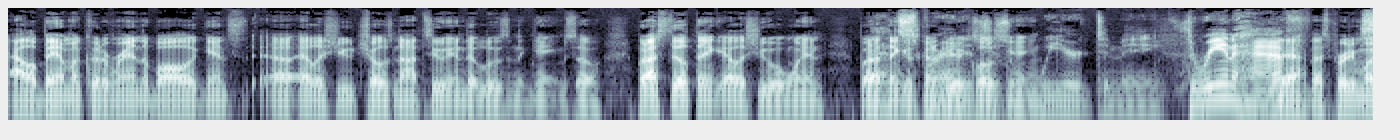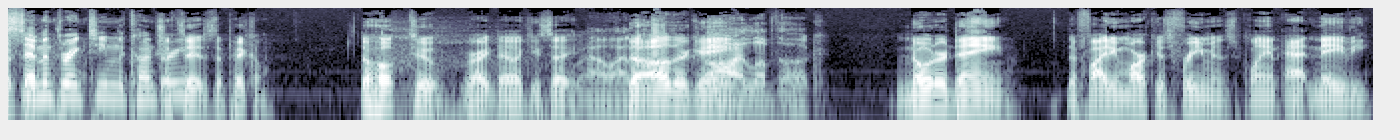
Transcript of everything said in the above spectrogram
Alabama could have ran the ball against uh, LSU, chose not to, end up losing the game. So, but I still think LSU will win. But I think it's going to be a close game. Weird to me. Three and a half. Yeah, that's pretty much it. seventh ranked team in the country. That's it. It's a pick 'em. The hook too, right there, like you say. I the other game, Oh, I love the hook. Notre Dame, the Fighting Marcus Freeman's playing at Navy.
